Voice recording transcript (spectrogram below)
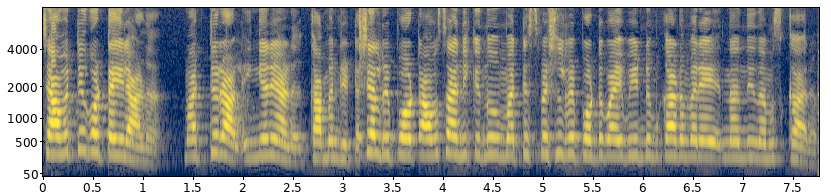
ചവറ്റുകൊട്ടയിലാണ്. മറ്റൊരാൾ ഇങ്ങനെയാണ് കമന്റ് ഇട്ട് സ്പെഷ്യൽ റിപ്പോർട്ട് അവസാനിക്കുന്നു. മറ്റ് സ്പെഷ്യൽ റിപ്പോർട്ടുമായി വീണ്ടും കാണും വരെ. നന്ദി നമസ്കാരം.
